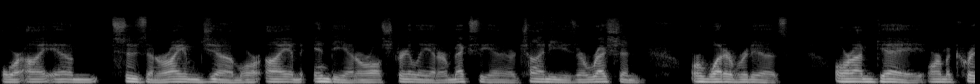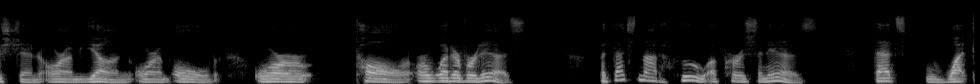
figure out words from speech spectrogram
or I am Susan, or I am Jim, or I am Indian, or Australian, or Mexican, or Chinese, or Russian, or whatever it is or I'm gay, or I'm a Christian, or I'm young, or I'm old, or tall, or whatever it is. But that's not who a person is. That's what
